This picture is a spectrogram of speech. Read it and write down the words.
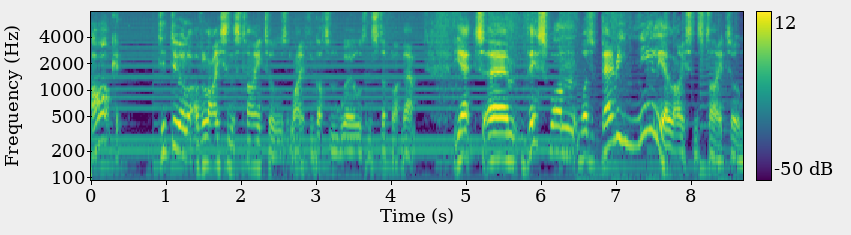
Arc did do a lot of licensed titles like Forgotten Worlds and stuff like that Yet um, this one was very nearly a licensed title.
